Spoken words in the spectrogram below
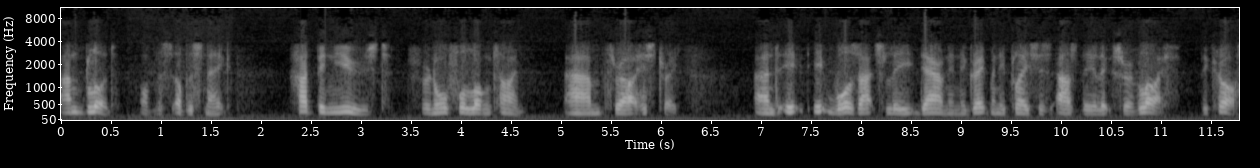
and blood of the, of the snake had been used for an awful long time um, throughout history. And it, it was actually down in a great many places as the elixir of life because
